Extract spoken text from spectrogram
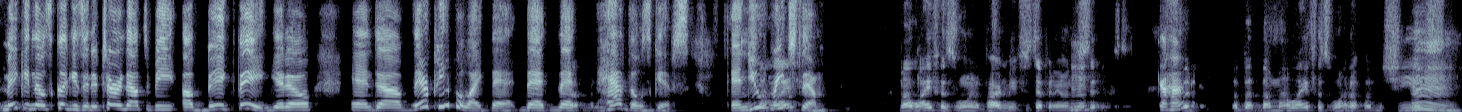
making those cookies and it turned out to be a big thing, you know. And uh, there are people like that that that have those gifts, and you reach wife, them. My wife is one. Pardon me for stepping in on mm-hmm. this. Uh-huh. But, but but my wife is one of them. She is. Mm.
